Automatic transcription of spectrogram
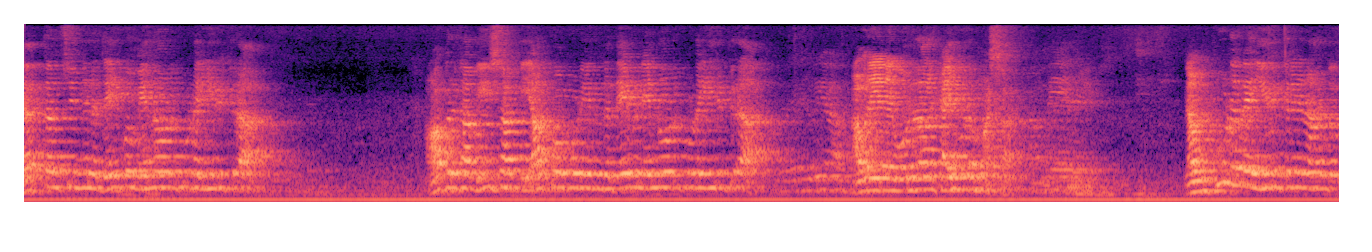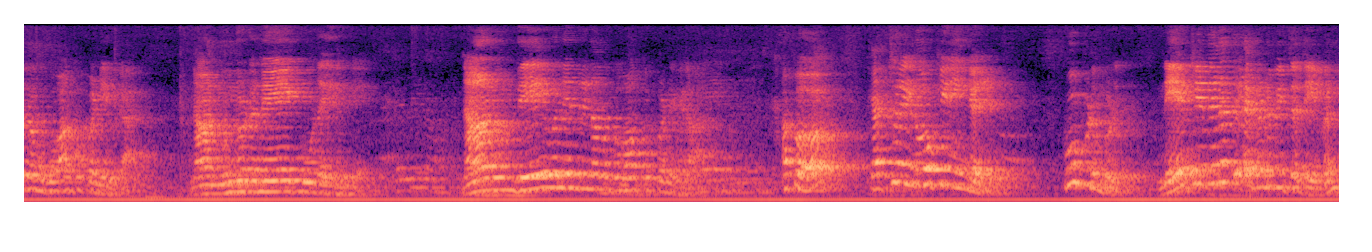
ரத்தம் சிந்தின தெய்வம் என்னோடு கூட இருக்கிறார். ஆபிரகாம் ஈசாக்கு யாக்கோபோடு இருந்த தேவன் என்னோடு கூட இருக்கிறார். அவர் என்னை ஒரு நாள் கைவிட மாட்டார். நான் கூடவே இருக்கிறேன் ஆண்டவர் நமக்கு வாக்கு பண்ணியிருக்கார். நான் உன்னுடனே கூட இருக்கேன். நான் உன் தேவன் என்று நமக்கு வாக்கு பண்ணுகிறார். அப்போ கத்துரை நோக்கி நீங்கள் கூப்பிடும் பொழுது நேற்றைய தினத்தில் விடுவித்த தேவன்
